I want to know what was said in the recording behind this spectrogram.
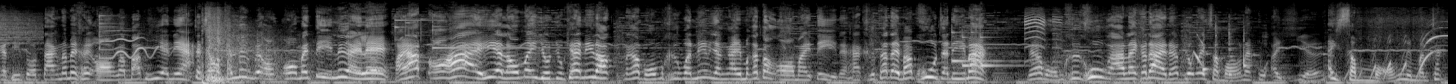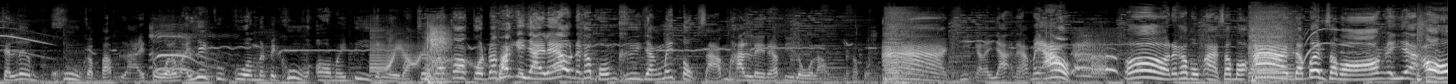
กะทีตัวตังนั้นไม่เคยออกแล้วบัฟเหี้ยเนี่ยจะชอบทะลึ่งไปออกออไมตี้เรื่อยเลยไปครับต่อฮะไอ้เหี้ยเราไม่หยุดอยู่แค่นี้หรอกนะครับผมคือวันนี้ยังไงมันก็ต้องออไมตี้นะฮะคือถ้าได้บัฟคู่จะดีมากนะครับผมคือคู่กับอะไรก็ได้นะครับยกไอ้สมองนะกูไอ้เหี้ยไอ้สมองเนี่ยมันชักจะเริ่มคู่กับบัฟหลายตัวแล้วว่ะไอ้เหี้ยกูกลัวมันไปคู่กับออ m มตี้จังเลยวะซึ่งเราก็กดมาพักใหญ่ๆแล้วนะครับผมคือยังไม่ตก 3,000 เลยนะครับดีโลเรานะครับผมอ่า ขี้กระยะนะครับไม่เอาโอ้นะครับผมอ่าสมองอ่าดับเบิลสมองไอ้เหี้ยโอ้โห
